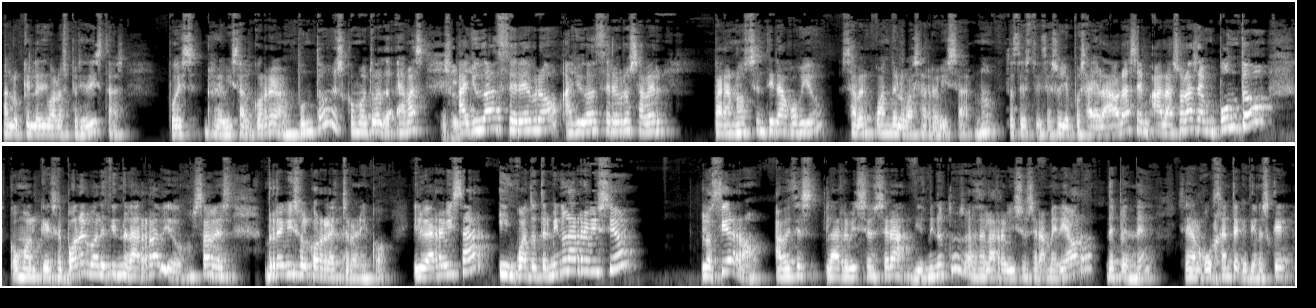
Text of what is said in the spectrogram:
a lo que le digo a los periodistas. Pues revisa el correo en punto. Es como tú. Además, ayuda al cerebro, ayuda al cerebro a saber para no sentir agobio, saber cuándo lo vas a revisar, ¿no? Entonces tú dices, oye, pues a las, horas en, a las horas en punto, como el que se pone el boletín de la radio, ¿sabes? Reviso el correo electrónico y lo voy a revisar y en cuanto termine la revisión, lo cierro. A veces la revisión será 10 minutos, a veces la revisión será media hora, depende. Si hay algo urgente que tienes que...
